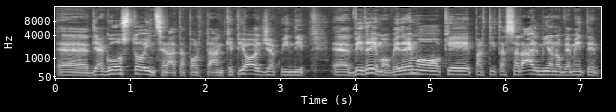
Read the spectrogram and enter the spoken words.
eh, di agosto, in serata porta anche pioggia, quindi eh, vedremo, vedremo che partita sarà, il Milan ovviamente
